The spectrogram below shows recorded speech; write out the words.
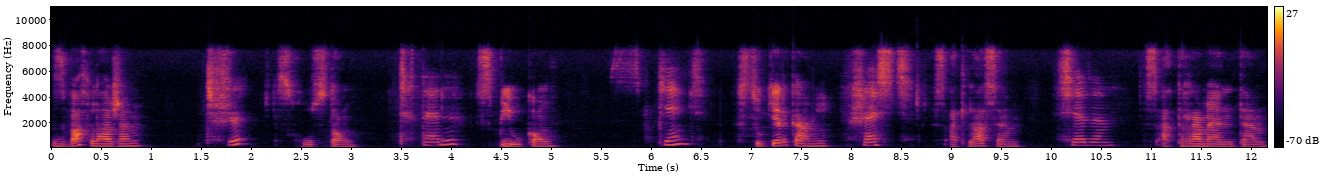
z wachlarzem, trzy, z chustą, cztery, z piłką, pięć, z cukierkami, sześć, z atlasem, siedem. z atramentem.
